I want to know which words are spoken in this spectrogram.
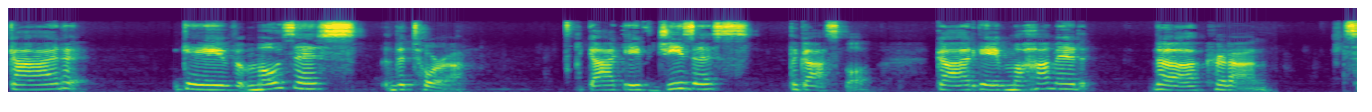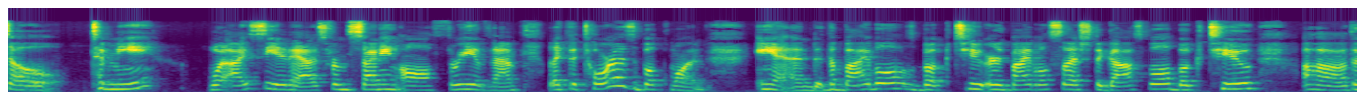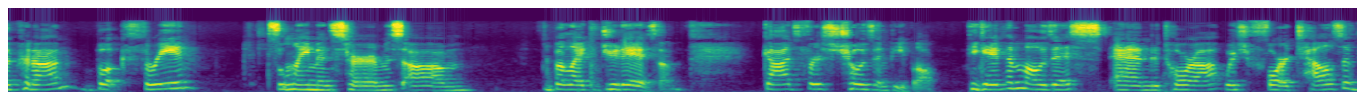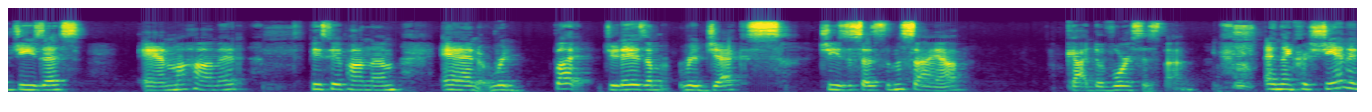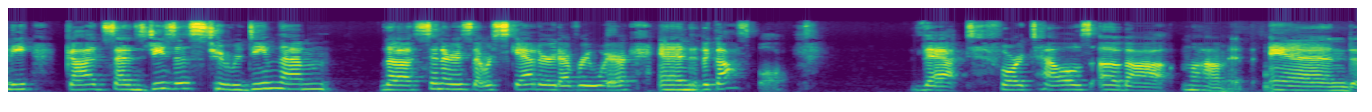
God gave Moses the Torah. God gave Jesus the gospel. God gave Muhammad the Quran. So to me, what I see it as from studying all three of them, like the Torah's book one and the Bible's book two, or Bible slash the Gospel book two, uh, the Quran book three, it's layman's terms, um, but like Judaism, God's first chosen people. He gave them Moses and the Torah, which foretells of Jesus and Muhammad peace be upon them, and re- but Judaism rejects Jesus as the Messiah. God divorces them. And then Christianity, God sends Jesus to redeem them, the sinners that were scattered everywhere, and the gospel that foretells about Muhammad. And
